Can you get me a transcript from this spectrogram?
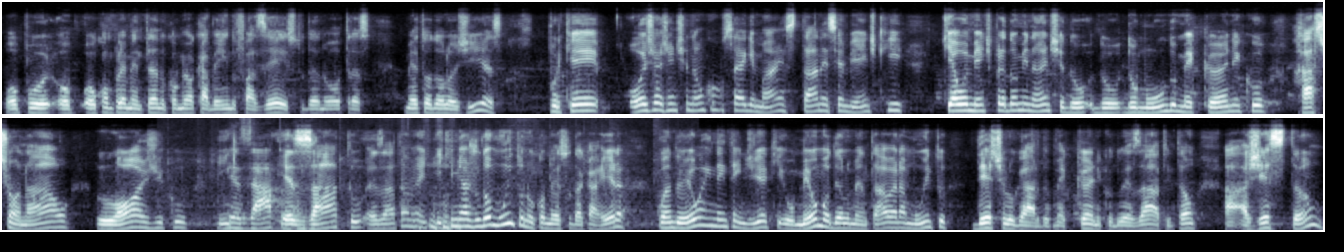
ou por ou, ou complementando, como eu acabei indo fazer, estudando outras metodologias, porque hoje a gente não consegue mais estar nesse ambiente que que é o ambiente predominante do, do, do mundo mecânico, racional, lógico. Exato. Exato, né? exatamente. E que me ajudou muito no começo da carreira, quando eu ainda entendia que o meu modelo mental era muito deste lugar, do mecânico, do exato. Então, a, a gestão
